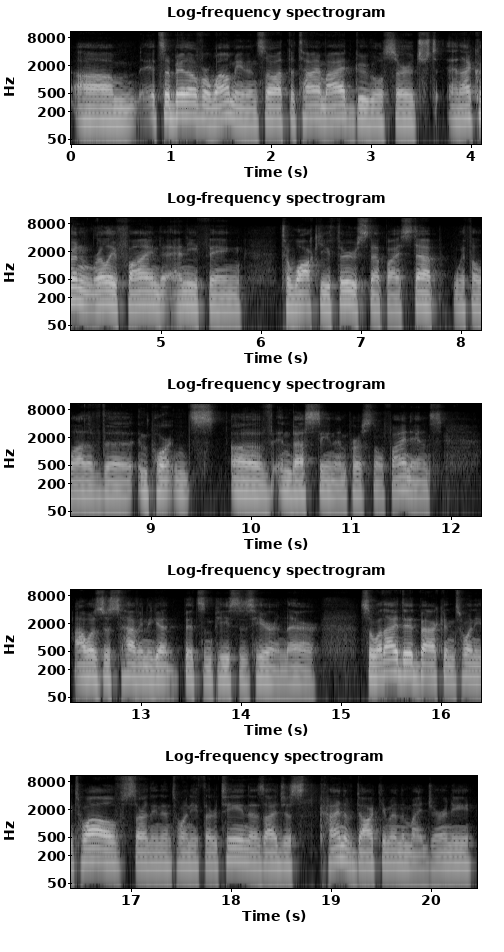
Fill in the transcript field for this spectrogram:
um, it's a bit overwhelming. And so at the time, I had Google searched and I couldn't really find anything to walk you through step by step with a lot of the importance of investing in personal finance. I was just having to get bits and pieces here and there. So, what I did back in 2012, starting in 2013, is I just kind of documented my journey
